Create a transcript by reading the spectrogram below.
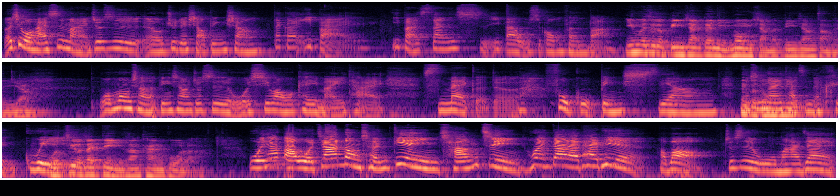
而且我还是买就是 LG 的小冰箱，大概一百一百三十一百五十公分吧。因为这个冰箱跟你梦想的冰箱长得一样。我梦想的冰箱就是，我希望我可以买一台 Smeg 的复古冰箱，但是那一台真的很贵。我只有在电影上看过了。我要把我家弄成电影场景，欢迎大家来拍片，好不好？就是我们还在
